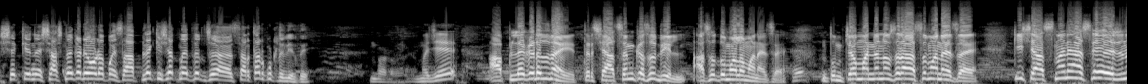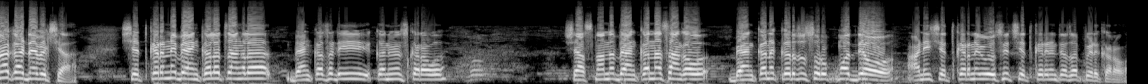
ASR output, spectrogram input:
शक्य नाही. शासनाकडे एवढा पैसा आपल्या खिशात नाही तर स- सरकार कुठलं देते बरोबर. म्हणजे आपल्याकडेच नाही तर शासन कसं देईल असं तुम्हाला म्हणायचं आहे तुमच्या म्हणण्यानुसार असं म्हणायचं आहे की शासनाने असल्या योजना काढण्यापेक्षा शेतकऱ्यांनी बँकाला चांगलं बँकासाठी कन्व्हिन्स करावं. शासनानं बँकांना सांगावं बँकानं कर्ज स्वरूपात द्यावं आणि शेतकऱ्यांना व्यवस्थित शेतकऱ्यांनी त्याचा पेड करावा.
